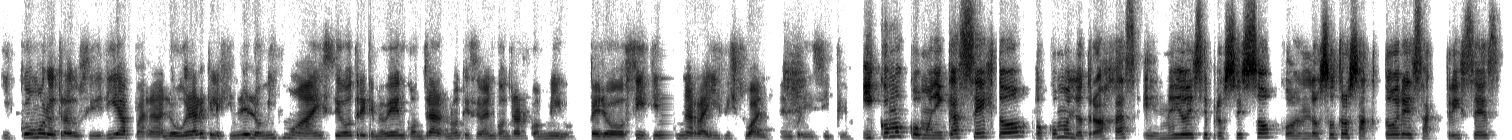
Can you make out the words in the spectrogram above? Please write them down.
y cómo lo traduciría para lograr que le genere lo mismo a ese otro que me voy a encontrar, ¿no? que se va a encontrar conmigo. Pero sí, tiene una raíz visual en principio. ¿Y cómo comunicas esto o cómo lo trabajas en medio de ese proceso con los otros actores, actrices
